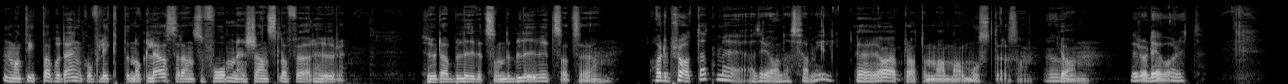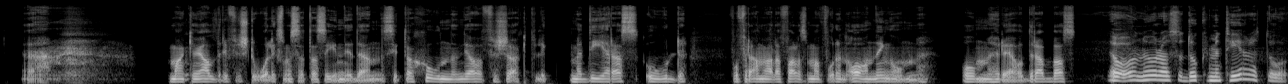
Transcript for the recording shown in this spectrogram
man tittar på den konflikten och läser den så får man en känsla för hur, hur det har blivit som det blivit så att säga. Har du pratat med Adrianas familj? Ja, jag har pratat med mamma och moster och så. Ja. Ja. Hur har det varit? Ja. Man kan ju aldrig förstå, liksom sätta sig in i den situationen. Jag har försökt med deras ord få fram i alla fall så man får en aning om, om hur det har drabbats. Ja, nu har du alltså dokumenterat då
